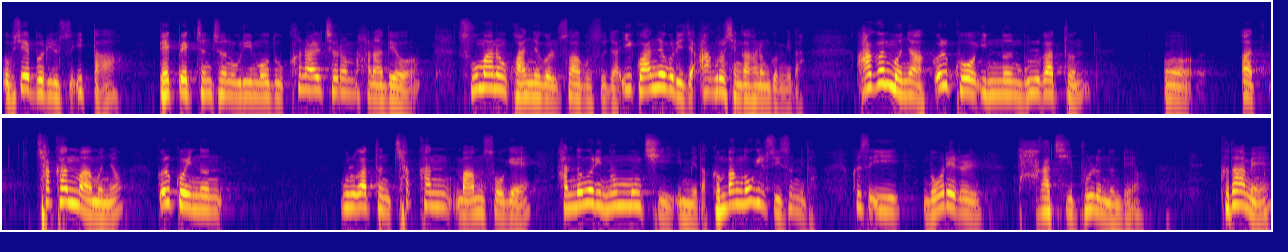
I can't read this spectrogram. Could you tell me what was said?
없애버릴 수 있다. 백백천천 우리 모두 큰알처럼 하나 되어 수많은 관역을 수하부수자 이 관역을 이제 악으로 생각하는 겁니다. 악은 뭐냐? 끓고 있는 물 같은 어, 아 착한 마음은요. 끓고 있는 물 같은 착한 마음 속에 한 덩어리 눈뭉치입니다. 금방 녹일 수 있습니다. 그래서 이 노래를 다 같이 불렀는데요. 그 다음에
